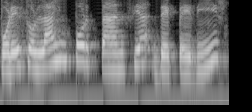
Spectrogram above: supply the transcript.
Por eso la importancia de pedir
